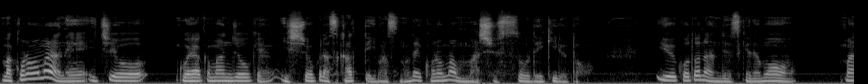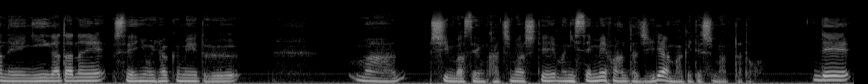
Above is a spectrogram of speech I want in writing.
まあ、この馬はね、一応500万条件、1勝クラス勝っていますので、この馬もま出走できるということなんですけども、まあね、新潟で、ね、1400メートル、まあ、新馬戦勝ちまして、まあ、2戦目ファンタジーでは負けてしまったと。で、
